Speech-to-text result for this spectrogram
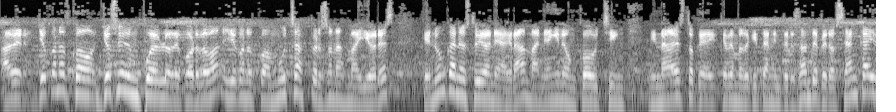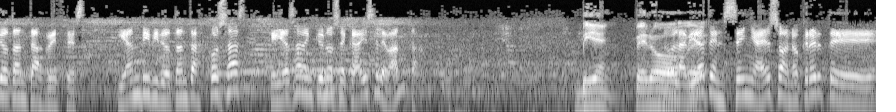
a ver, yo conozco, yo soy de un pueblo de Córdoba y yo conozco a muchas personas mayores que nunca han estudiado Enneagrama, ni han ido a un coaching, ni nada de esto que queremos aquí tan interesante, pero se han caído tantas veces y han vivido tantas cosas que ya saben que uno se cae y se levanta. Bien, pero... No, la vida eh, te enseña eso, a no creerte,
